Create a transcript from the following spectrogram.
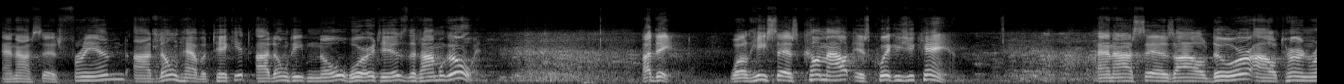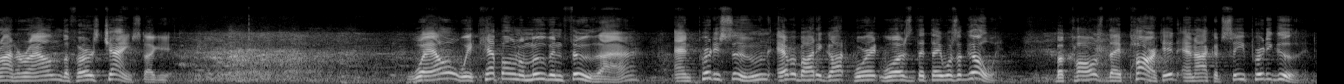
And I says, Friend, I don't have a ticket. I don't even know where it is that I'm going. I did. Well, he says, Come out as quick as you can. And I says, I'll do her. I'll turn right around the first chance I get. well, we kept on a moving through there, and pretty soon everybody got where it was that they was a going because they parted and I could see pretty good.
